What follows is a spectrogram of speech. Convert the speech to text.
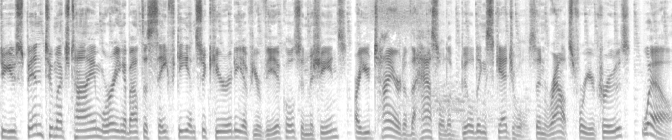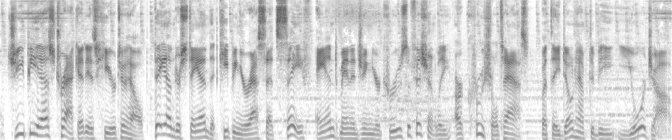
Do you spend too much time worrying about the safety and security of your vehicles and machines? Are you tired of the hassle of building schedules and routes for your crews? Well, GPS Trackit is here to help. They understand that keeping your assets safe and managing your crews efficiently are crucial tasks, but they don't have to be your job.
